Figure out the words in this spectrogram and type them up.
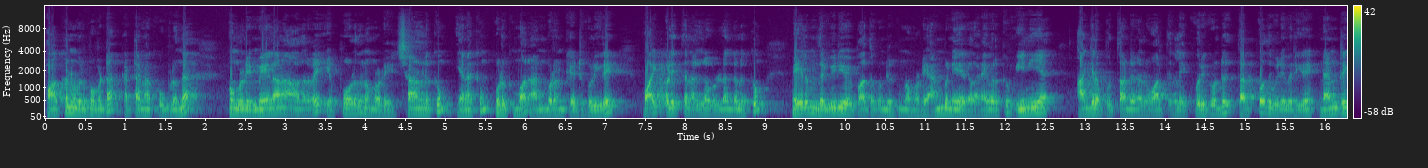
பார்க்கணும் விருப்பப்பட்டால் கட்டாயமாக கூப்பிடுங்க. உங்களுடைய மேலான ஆதரவை எப்பொழுதும் நம்மளுடைய சேனலுக்கும் எனக்கும் கொடுக்குமாறு அன்புடன் கேட்டுக்கொள்கிறேன். வாய்ப்பளித்த நல்ல உள்ளங்களுக்கும் மேலும் இந்த வீடியோவை பார்த்து கொண்டிருக்கும் நம்மளுடைய அன்பு நேயர்கள் அனைவருக்கும் இனிய ஆங்கில புத்தாண்டு நல்வாழ்த்துக்களை கூறிக்கொண்டு தற்போது விடைபெறுகிறேன். நன்றி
